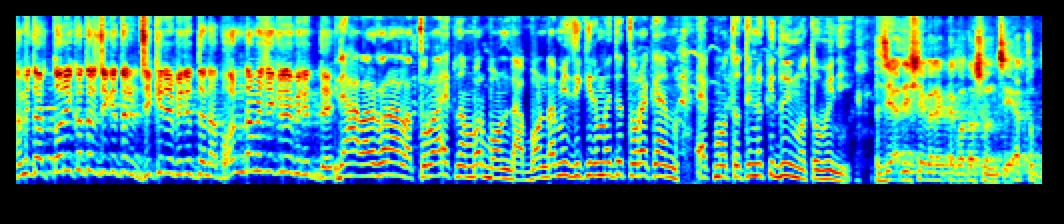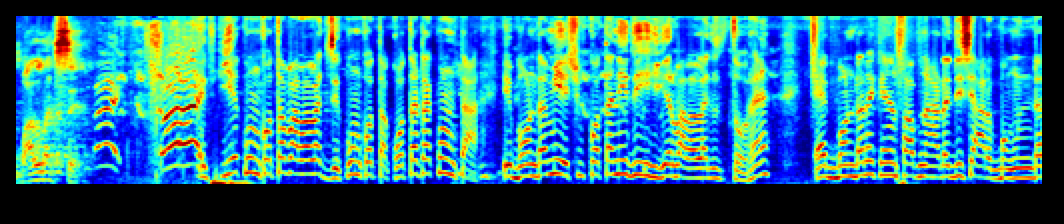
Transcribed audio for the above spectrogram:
আমি তার তরিকতের জিকিরের জিকিরের বিরুদ্ধে না ভণ্ডামি জিকিরের বিরুদ্ধে। এটা হালার করে হালা তোরা এক নম্বর বন্ডা বন্ডামি জিকির মধ্যে তোরা কেন এক মতো তিন কি দুই মত মিনি? আদি সাহেবের একটা কথা শুনছি এত ভালো লাগছে। কিয়ে কোন কথা ভালো লাগছে? কোন কথা? কথাটা কোনটা? এই বন্ডামি এসব কথা নিয়ে হিগের ভালো লাগছে তোর হ্যাঁ? এক বন্ডারে কেন সাপ না হাঁটা দিছে আর বন্ডা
